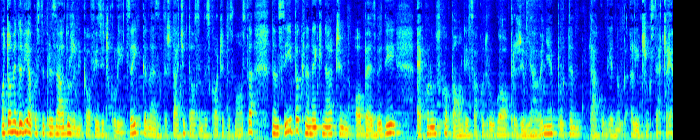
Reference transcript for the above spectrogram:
O tome da vi ako ste prezaduženi kao fizičko lice i kad ne znate šta ćete, osim da skočite s mosta, da vam se ipak na neki način obezbedi ekonomsko, pa onda i svako drugo preživljavanje putem takvog jednog ličnog stečaja.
